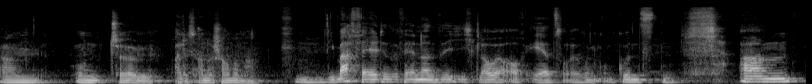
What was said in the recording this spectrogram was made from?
Ähm, und ähm, alles andere schauen wir mal. Die Machtverhältnisse verändern sich, ich glaube auch eher zu euren Gunsten. Ähm,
